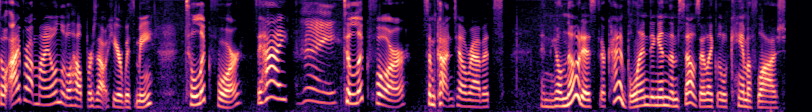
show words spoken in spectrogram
So I brought my own little helpers out here with me to look for, say hi. Hi. To look for some cottontail rabbits. And you'll notice they're kind of blending in themselves. They're like little camouflage.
